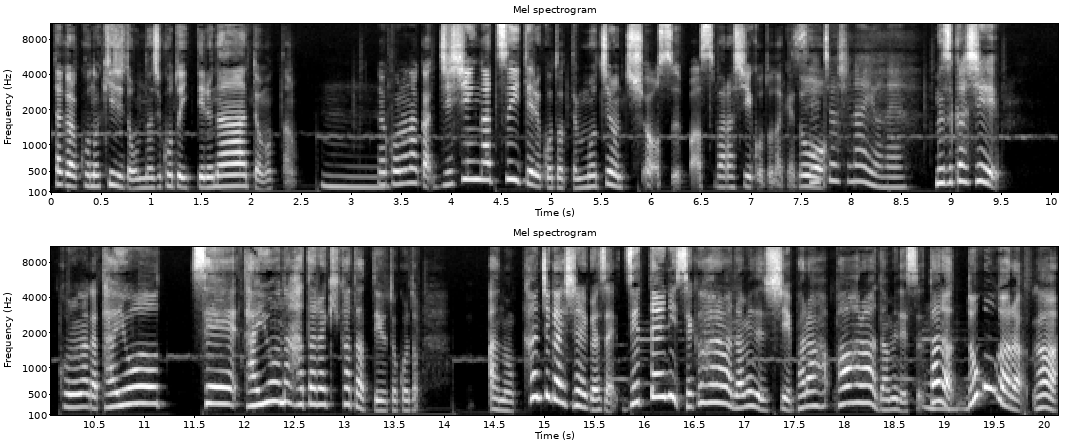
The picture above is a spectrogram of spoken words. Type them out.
だからこの記事と同じこと言ってるなーって思ったの、うん。だからこのなんか自信がついてることってもちろん超スーパー素晴らしいことだけど成長しないよね。難しい。このなんか多様性多様な働き方っていうところとあの勘違いしないでください。絶対にセクハラはダメですしパラパワハラはダメです。ただうんどこからが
